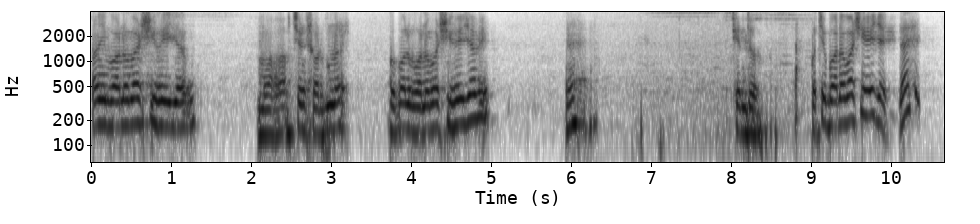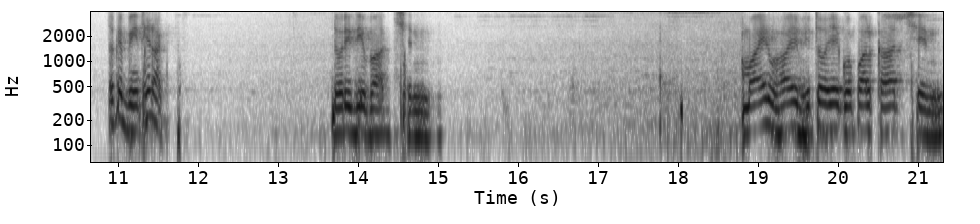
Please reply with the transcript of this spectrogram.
আমি বনবাসী হয়ে যাব। মা ভাবছেন সর্বনাশ, গোপাল বনবাসী হয়ে যাবে? হ্যাঁ? কিন্তু হচ্ছে বনবাসী হয়ে যাবে না তোকে বেঁধে রাখব। দড়ি দিয়ে বাঁধছেন। মায়ের ভয়ে ভীত হয়ে গোপাল কাঁদছেন।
